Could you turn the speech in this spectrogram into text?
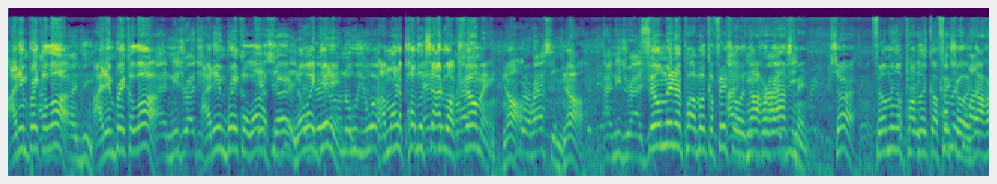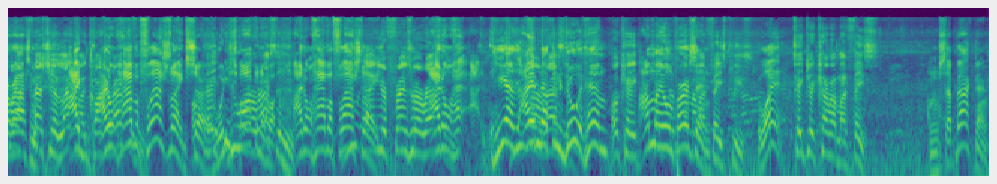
I didn't break I a need law. ID. I didn't break a law. I need your ID. I didn't break a law, Yes, sir. did. No, I didn't. don't know who you are. I'm on a public And sidewalk filming. No. You're harassing me. No. I need your ID. Filming a public official is not harassment. Sir, filming a Okay, public official is not harassment. I, I don't have a flashlight, sir. Okay, What are you, you talking about? me. I don't have a You flashlight. and your friends were harassing I don't have. He has. You I have nothing to do with him. Okay. I'm my own your camera out person. my face, please. What? Take your camera out my face. I'm gonna step back then.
